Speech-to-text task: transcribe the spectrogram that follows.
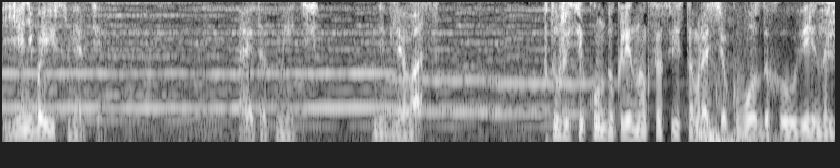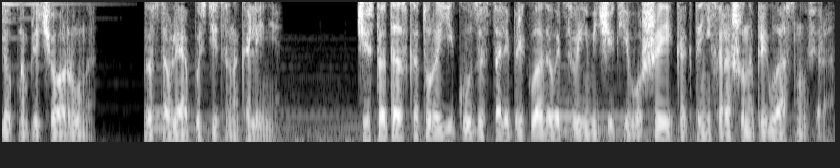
«Я не боюсь смерти. А этот меч не для вас». В ту же секунду клинок со свистом рассек воздух и уверенно лег на плечо Аруна, заставляя опуститься на колени. Чистота, с которой якудзы стали прикладывать свои мечи к его шее, как-то нехорошо напрягла Снуфера.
